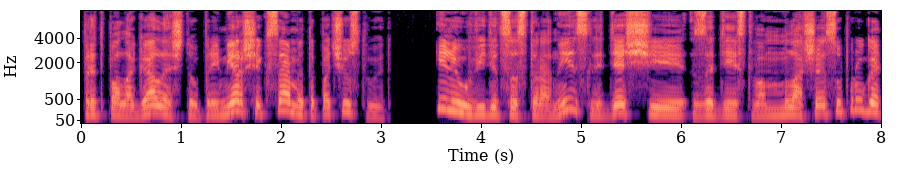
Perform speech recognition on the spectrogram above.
Предполагалось, что примерщик сам это почувствует или увидит со стороны следящие за действом младшая супруга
